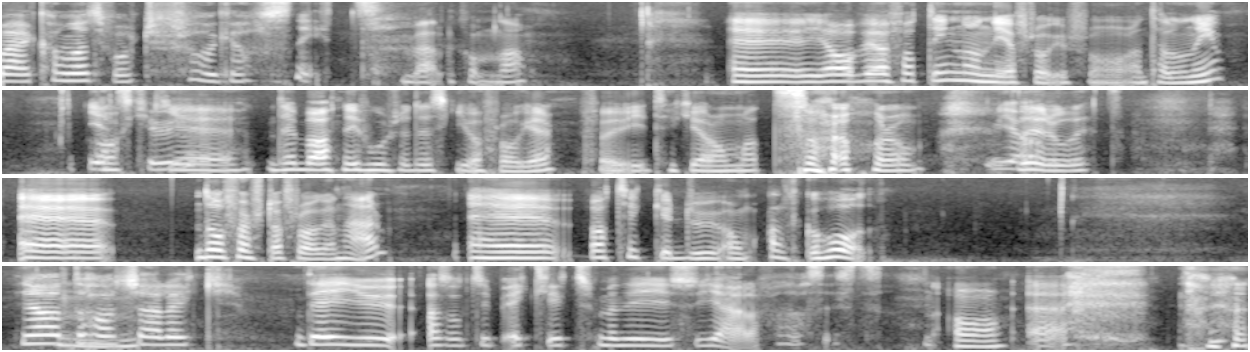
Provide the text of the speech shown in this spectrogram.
välkomna till vårt frågeavsnitt. Välkomna. Eh, ja, vi har fått in några nya frågor från vår telonym. Jättekul. Och, eh, det är bara att ni fortsätter skriva frågor för vi tycker om att svara på dem. ja. Det är roligt. Eh, då första frågan här. Eh, vad tycker du om alkohol? Jag har alltid Mm. kärlek. Det är ju alltså typ äckligt men det är ju så jävla fantastiskt. Ja, Eh,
